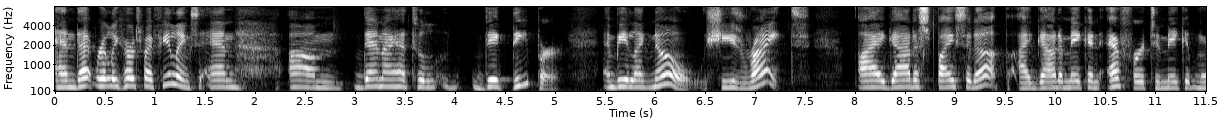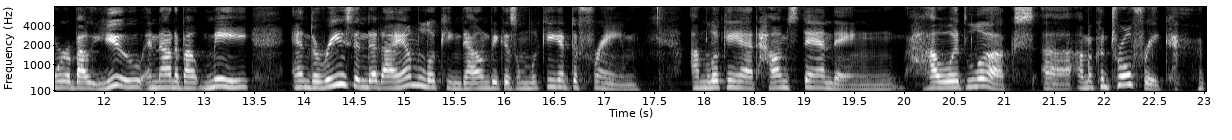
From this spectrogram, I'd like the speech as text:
And that really hurts my feelings. And um, then i had to dig deeper and be like no she's right. I gotta spice it up. I gotta make an effort to make it more about you and not about me. And the reason that i am looking down because i'm looking at the frame. I'm looking at how i'm standing how it looks. Uh, i'm a control freak.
